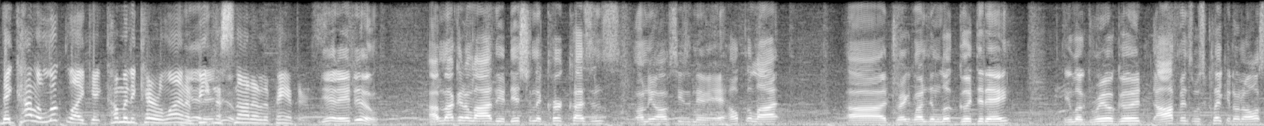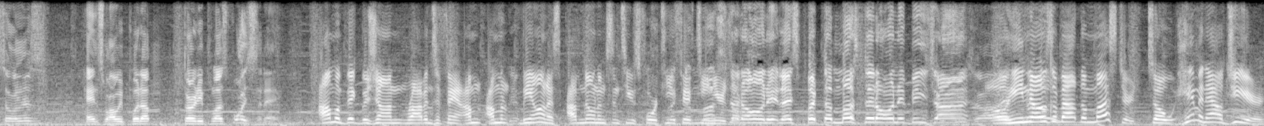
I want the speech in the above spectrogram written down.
they kind of look like it coming to Carolina, Yeah, beating the snot out of the Panthers. Yeah, they do. I'm not gonna lie. The addition of Kirk Cousins on the offseason, it helped a lot. Uh, Drake London looked good today. He looked real good. The offense was clicking on all cylinders. Hence why we put up 30 plus points today. I'm a big Bijan Robinson fan. I'm, I'm going to be honest, I've known him since he was 14, 15 years old. mustard on it. Let's put the mustard on it, Bijan. Oh, he knows about the mustard. So him and Allgeier,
